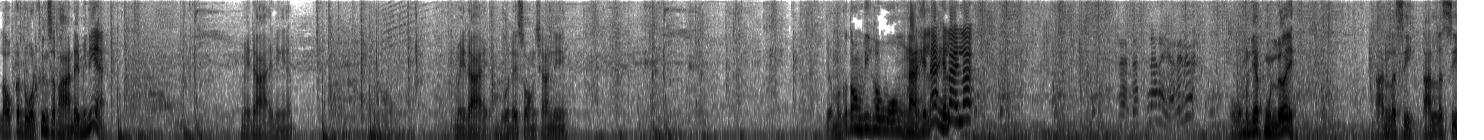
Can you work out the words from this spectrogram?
เรากระโดดขึ้นสะพานได้ไหมเนี่ย ไม่ได้นี่ครับไม่ได้โดดได้สองชั้นเอง เดี๋ยวมันก็ต้องวิ่งเข้าวงน่ะเห็นแล้วเห็นแล้วเห็นแล้วโอ้มันเรียกหุ่นเลย ตันละสิ ตันละสิ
